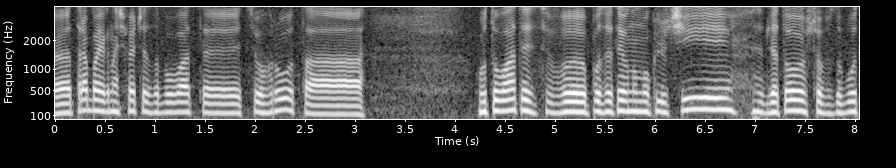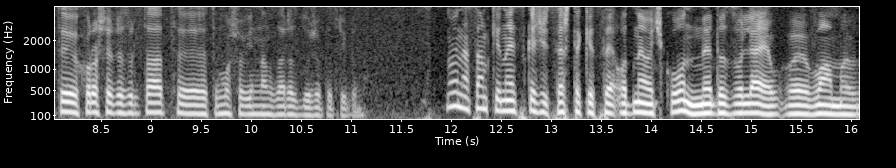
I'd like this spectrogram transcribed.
Е, Треба якнайшвидше забувати цю гру та готуватись в позитивному ключі для того, щоб здобути хороший результат, е, тому що він нам зараз дуже потрібен. Ну і на сам кінець скажіть, все ж таки це одне очко не дозволяє е, вам е,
